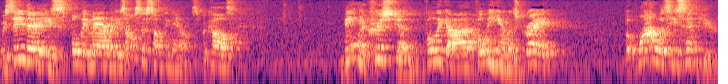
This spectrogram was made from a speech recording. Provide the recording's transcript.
We see that he's fully man, but he's also something else because being a Christian, fully God, fully human, is great, but why was he sent here?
